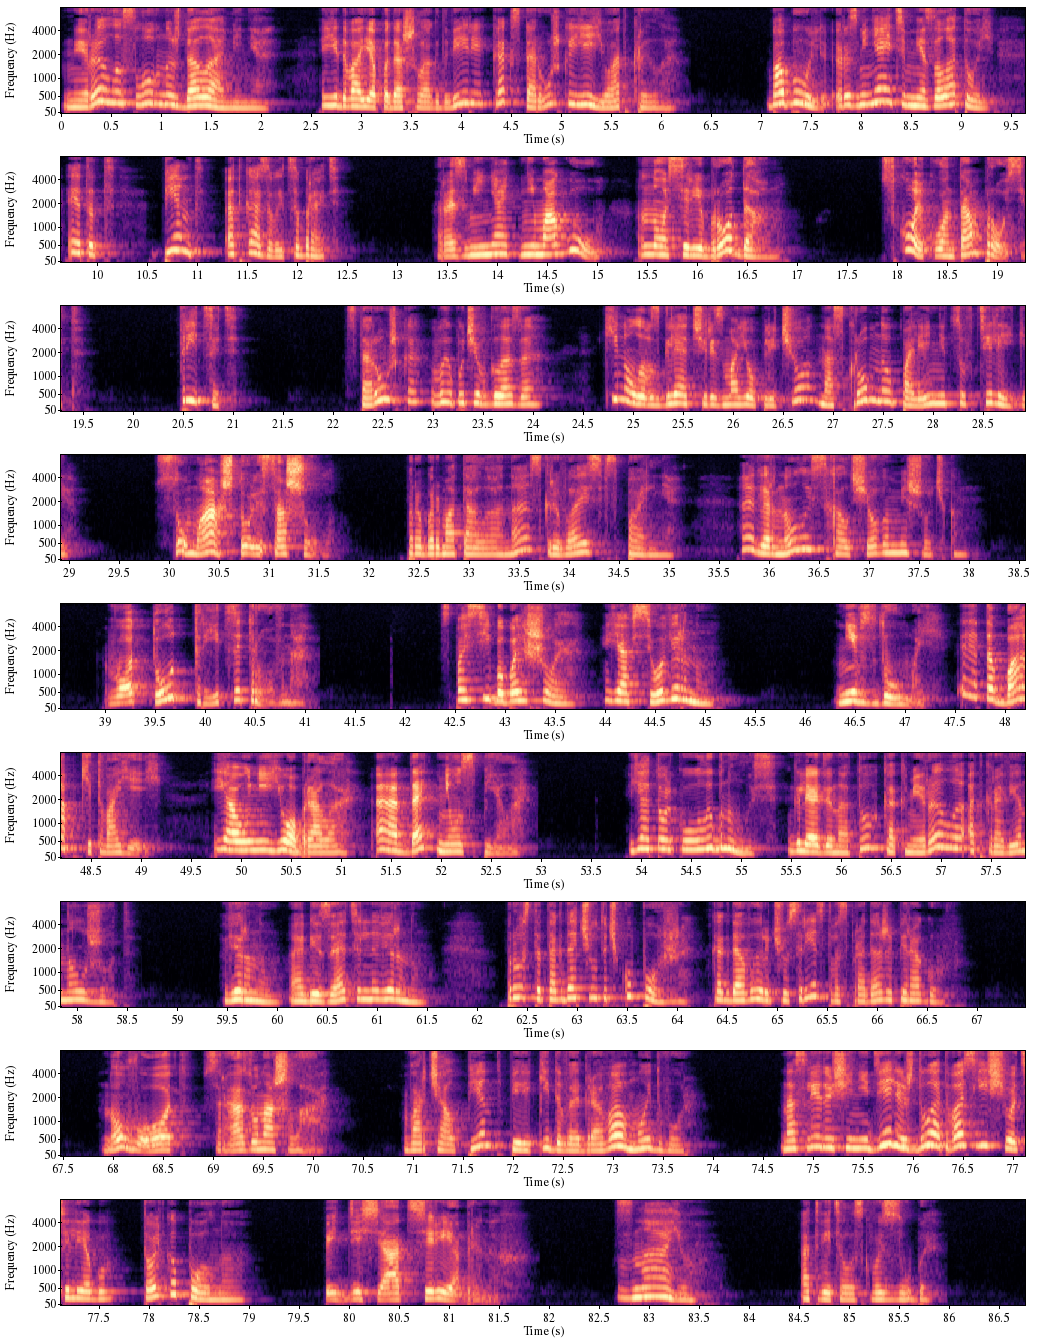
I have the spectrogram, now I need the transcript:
Мирелла словно ждала меня. Едва я подошла к двери, как старушка ее открыла. «Бабуль, разменяйте мне золотой. Этот пент отказывается брать». «Разменять не могу, но серебро дам. Сколько он там просит?» Тридцать. Старушка, выпучив глаза, кинула взгляд через мое плечо на скромную поленницу в телеге. «С ума, что ли, сошел?» Пробормотала она, скрываясь в спальне, а вернулась с холщовым мешочком. «Вот тут тридцать ровно». «Спасибо большое, я все верну». «Не вздумай, это бабки твоей. Я у нее брала, а отдать не успела. Я только улыбнулась, глядя на то, как Мирелла откровенно лжет. Верну, обязательно верну. Просто тогда чуточку позже, когда выручу средства с продажи пирогов. «Ну вот, сразу нашла», – ворчал Пент, перекидывая дрова в мой двор. «На следующей неделе жду от вас еще телегу, только полную». «Пятьдесят серебряных». «Знаю», — ответила сквозь зубы.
